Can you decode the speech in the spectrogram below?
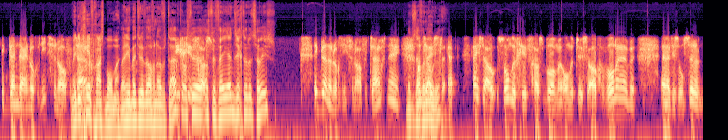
Ik ben daar nog niet van overtuigd. Met die gifgasbommen. Wanneer bent u er wel van overtuigd als de, als de VN zegt dat het zo is? Ik ben er nog niet van overtuigd, nee. Wat is daarvoor nodig? Hij, hij zou zonder gifgasbommen ondertussen al gewonnen hebben. En het is ontzettend...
